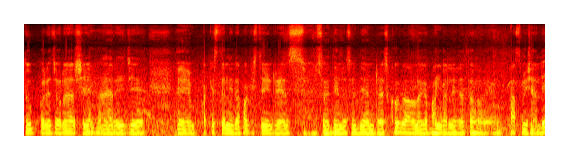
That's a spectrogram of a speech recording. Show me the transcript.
তুপ করে চলে আসে। আর এই যে পাকিস্তানিরা পাকিস্তানি ড্রেস সৌদিয়ানরা সৌদিয়ান ড্রেস খুব ভালো লাগে। বাঙালিরা তো পাঁচমিশালি।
